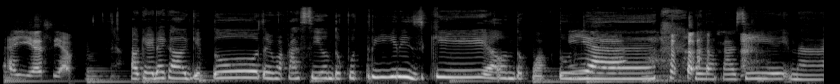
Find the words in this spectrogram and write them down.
Ah, iya siap. Oke deh kalau gitu terima kasih untuk Putri Rizky ya untuk waktunya. Iya. terima kasih. Nah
